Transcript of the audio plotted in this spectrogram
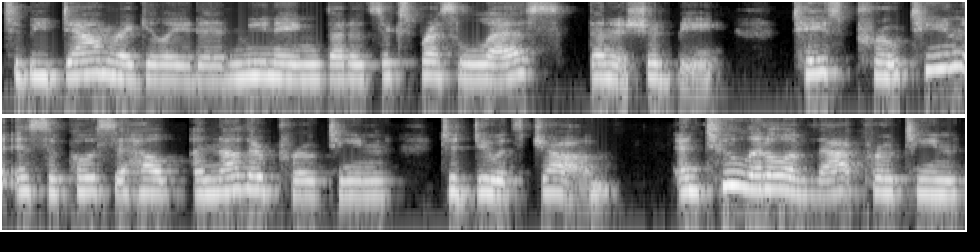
to be downregulated, meaning that it's expressed less than it should be. TACE protein is supposed to help another protein to do its job. And too little of that protein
